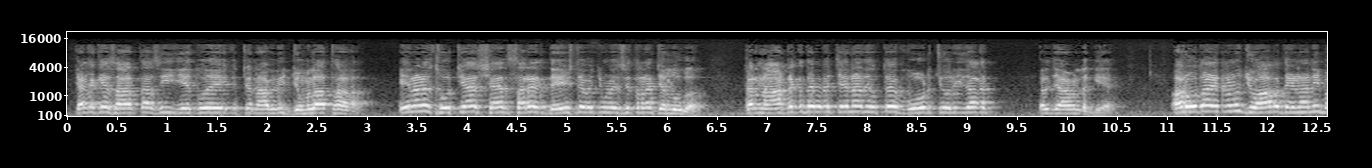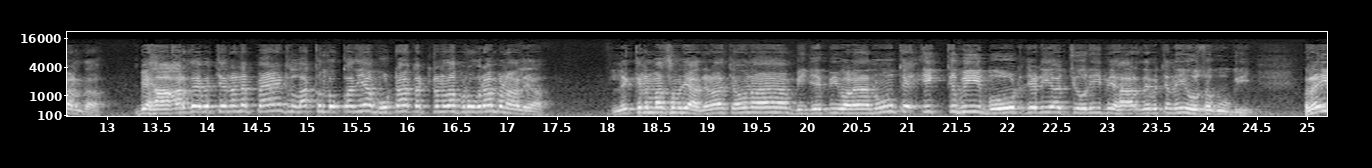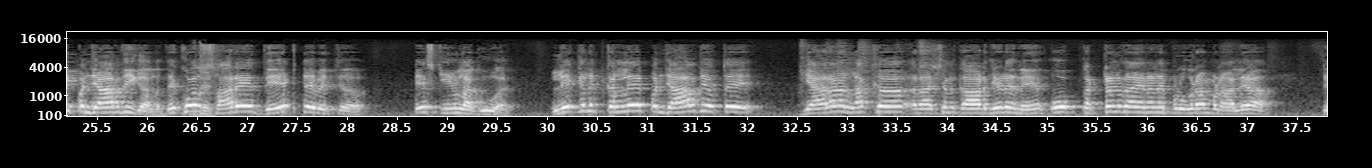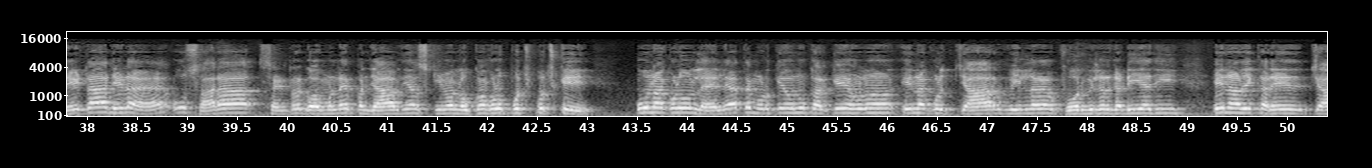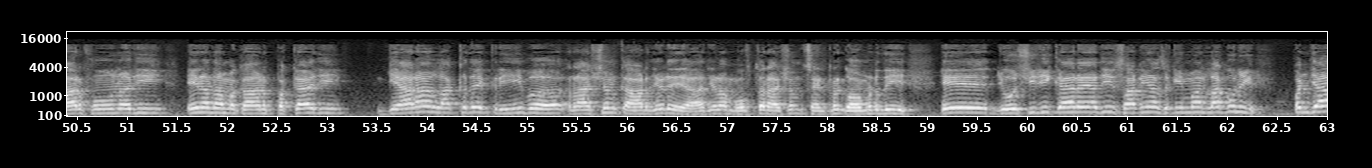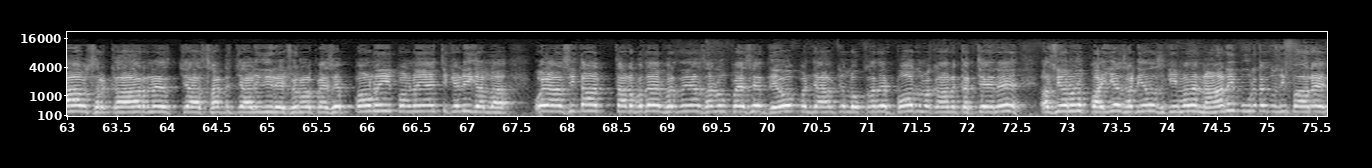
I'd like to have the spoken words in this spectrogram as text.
ਕਹਿ ਕੇ ਸਾਰਤਾ ਸੀ ਜੇ ਤੋ ਇੱਕ ਚੁਣਾਵੀ ਜੁਮਲਾ ਥਾ ਇਹਨਾਂ ਨੇ ਸੋਚਿਆ ਸ਼ਾਇਦ ਸਾਰੇ ਦੇਸ਼ ਦੇ ਵਿੱਚ ਹੁਣ ਇਸੇ ਤਰ੍ਹਾਂ ਚੱਲੂਗਾ। ਕਰਨਾਟਕ ਦੇ ਵਿੱਚ ਇਹਨਾਂ ਦੇ ਉੱਤੇ ਵੋਟ ਚੋਰੀ ਦਾ ਇਲਜ਼ਾਮ ਲੱਗਿਆ। ਔਰ ਉਹਦਾ ਇਹਨਾਂ ਨੂੰ ਜਵਾਬ ਦੇਣਾ ਨਹੀਂ ਬਣਦਾ। ਬਿਹਾਰ ਦੇ ਵਿੱਚ ਇਹਨਾਂ ਨੇ 65 ਲੱਖ ਲੋਕਾਂ ਦੀਆਂ ਵੋਟਾਂ ਕੱਟਣ ਦਾ ਪ੍ਰੋਗਰਾਮ ਬਣਾ ਲਿਆ। ਲੇਕਿਨ ਮੈਂ ਸਮਝਾ ਦੇਣਾ ਚਾਹੁੰਦਾ ਬੀਜੇਪੀ ਵਾਲਿਆਂ ਨੂੰ ਕਿ ਇੱਕ ਵੀ ਵੋਟ ਜਿਹੜੀ ਆ ਚੋਰੀ ਬਿਹਾਰ ਦੇ ਵਿੱਚ ਨਹੀਂ ਹੋ ਸਕੂਗੀ। ਰਹੀ ਪੰਜਾਬ ਦੀ ਗੱਲ ਦੇਖੋ ਸਾਰੇ ਦੇਸ਼ ਦੇ ਵਿੱਚ ਇਹ ਸਕੀਮ ਲਾਗੂ ਹੈ ਲੇਕਿਨ ਕੱਲੇ ਪੰਜਾਬ ਦੇ ਉੱਤੇ 11 ਲੱਖ ਰਾਸ਼ਨ ਕਾਰਡ ਜਿਹੜੇ ਨੇ, ਉਹ ਕੱਟਣ ਦਾ ਇਹਨਾਂ ਨੇ ਪ੍ਰੋਗਰਾਮ ਬਣਾ ਲਿਆ। ਡੇਟਾ ਜਿਹੜਾ ਹੈ, ਉਹ ਸਾਰਾ ਸੈਂਟਰ ਗਵਰਨਮੈਂਟ ਨੇ ਪੰਜਾਬ ਦੀਆਂ ਸਕੀਮਾਂ ਲੋਕਾਂ ਕੋਲੋਂ ਪੁੱਛ-ਪੁੱਛ ਕੇ ਉਹਨਾਂ ਕੋਲੋਂ ਲੈ ਲਿਆ ਤੇ ਮੁੜ ਕੇ ਉਹਨੂੰ ਕਰਕੇ ਹੁਣ ਇਹਨਾਂ ਕੋਲ 4 ਵੀਲਰ 4 ਵੀਲਰ ਗੱਡੀ ਹੈ ਜੀ। ਇਹਨਾਂ ਦੇ ਘਰੇ 4 ਫੋਨ ਆ ਜੀ। ਇਹਨਾਂ ਦਾ ਮਕਾਨ ਪੱਕਾ ਹੈ ਜੀ। 11 ਲੱਖ ਦੇ ਕਰੀਬ ਰਾਸ਼ਨ ਕਾਰਡ ਜਿਹੜੇ ਆ, ਜਿਹੜਾ ਮੁਫਤ ਰਾਸ਼ਨ ਸੈਂਟਰ ਗਵਰਨਮੈਂਟ ਦੀ, ਇਹ ਜੋਸ਼ੀ ਜੀ ਕਹਿ ਰਹੇ ਆ ਜੀ, ਸਾਡੀਆਂ ਸਕੀਮਾਂ ਲਾਗੂ ਨਹੀਂ। ਪੰਜਾਬ ਸਰਕਾਰ ਨੇ 60 40 ਦੀ ਰੇਸ਼ੋ ਨਾਲ ਪੈਸੇ ਪਾਉਣੇ ਹੀ ਪਾਉਣੇ ਆ, ਇਹ ਚ ਕਿਹੜੀ ਗੱਲ ਆ? ਓਏ, ਅਸੀਂ ਤਾਂ ਤੜਫਦੇ ਫਿਰਦੇ ਆ, ਸਾਨੂੰ ਪੈਸੇ ਦਿਓ, ਪੰਜਾਬ 'ਚ ਲੋਕਾਂ ਦੇ ਬਹੁਤ ਮਕਾਨ ਕੱਚੇ ਨੇ, ਅਸੀਂ ਉਹਨਾਂ ਨੂੰ ਪਾਈਏ, ਸਾਡੀਆਂ ਤਾਂ ਸਕੀਮਾਂ ਦਾ ਨਾਂ ਨਹੀਂ ਪੂਰਾ ਤੁਸੀਂ ਪਾ ਰਹੇ।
